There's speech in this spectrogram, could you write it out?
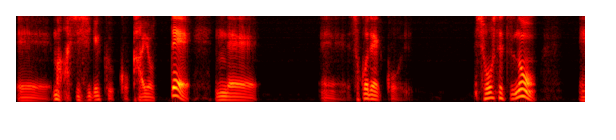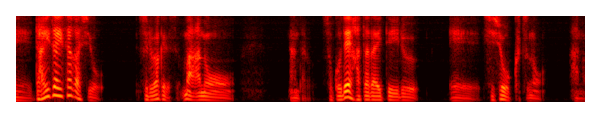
えーまあ足しげくこう通ってで、えーそこでこう小説の、えー題材探しをするわけですよ。まああのなんだろうそこで働いている、えー、師匠窟のあの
